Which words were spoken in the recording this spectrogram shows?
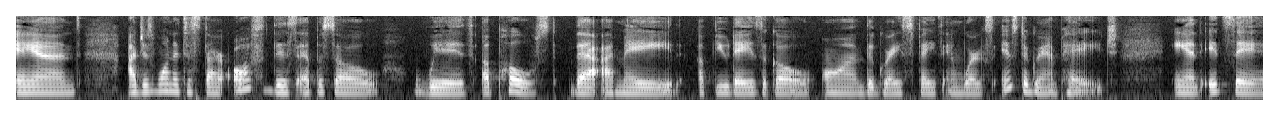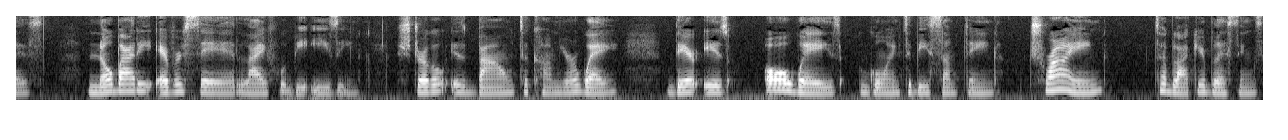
And I just wanted to start off this episode with a post that I made a few days ago on the Grace, Faith, and Works Instagram page. And it says, Nobody ever said life would be easy. Struggle is bound to come your way. There is always going to be something trying to block your blessings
